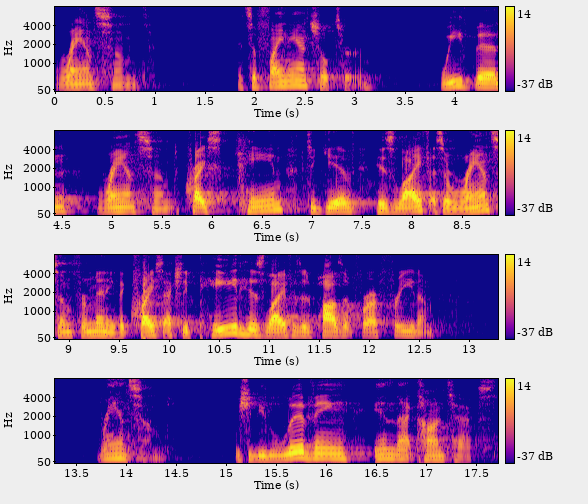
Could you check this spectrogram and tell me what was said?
ransomed. It's a financial term. We've been ransomed. Christ came to give his life as a ransom for many, that Christ actually paid his life as a deposit for our freedom. Ransomed. We should be living in that context.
